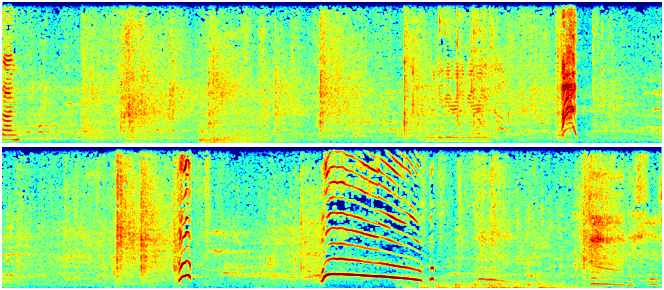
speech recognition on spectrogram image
son. Be ready, be ready, be ready. Ah! Woo! Woo! oh, this is...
